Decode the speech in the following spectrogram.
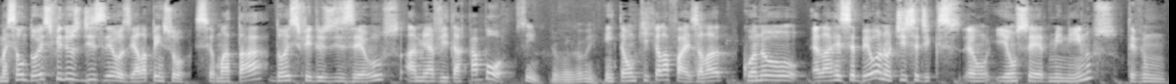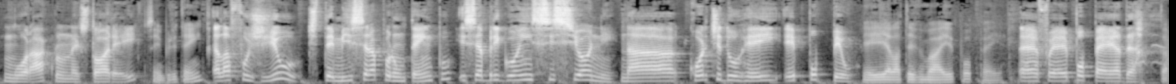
Mas são dois filhos de Zeus. E ela pensou: se eu matar dois filhos de Zeus, a minha vida acabou. Sim, provavelmente. Então o que, que ela faz? Ela, quando ela recebeu a notícia de que iam ser meninos, teve um, um oráculo na história aí. Sempre tem. Ela fugiu de Temícera por um tempo e se abrigou em Sicione, na corte do rei Epopeu. E aí ela teve uma epopeia. É, foi a epopeia dela. Tá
